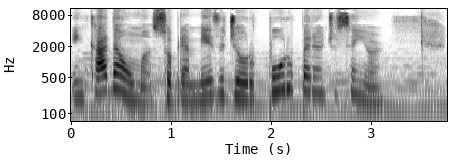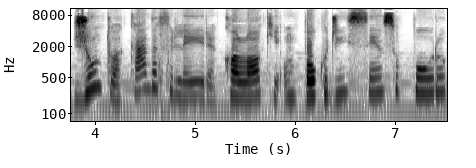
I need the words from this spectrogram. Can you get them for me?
em cada uma, sobre a mesa de ouro puro perante o Senhor. Junto a cada fileira, coloque um pouco de incenso puro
